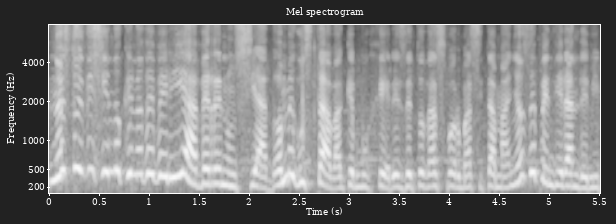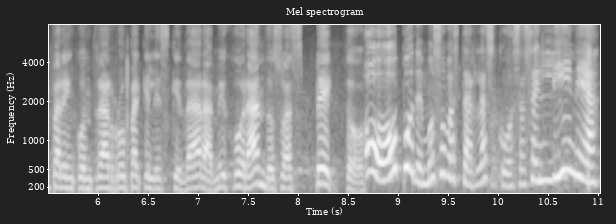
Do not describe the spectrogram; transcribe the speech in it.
No estoy diciendo que no debería haber renunciado. Me gustaba que mujeres de todas formas y tamaños dependieran de mí para encontrar ropa que les quedara, mejorando su aspecto. O podemos subastar las cosas en línea.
